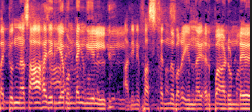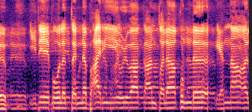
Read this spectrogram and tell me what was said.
പറ്റുന്ന സാഹചര്യമുണ്ടെങ്കിൽ അതിന് ഫസ് എന്ന് പറയുന്ന ഏർപ്പാടുണ്ട്. ഇതേപോലെ തന്നെ ഭാര്യയെ ഒഴിവാക്കാൻ തലാക്കുണ്ട് എന്നാൽ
